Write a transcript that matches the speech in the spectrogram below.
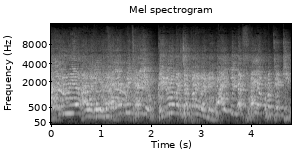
Hallelujah. And let me tell you, ఈ రోజు ఒకటి చెప్పనివ్వండి why will the fire protect you?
